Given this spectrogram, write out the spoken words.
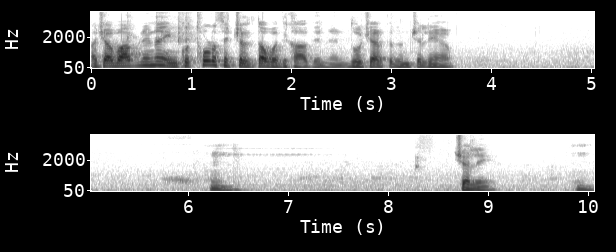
अच्छा अब आपने ना इनको थोड़ा सा चलता हुआ दिखा देना है। दो चार कदम चलें आप। हम्म। चलें। हम्म।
